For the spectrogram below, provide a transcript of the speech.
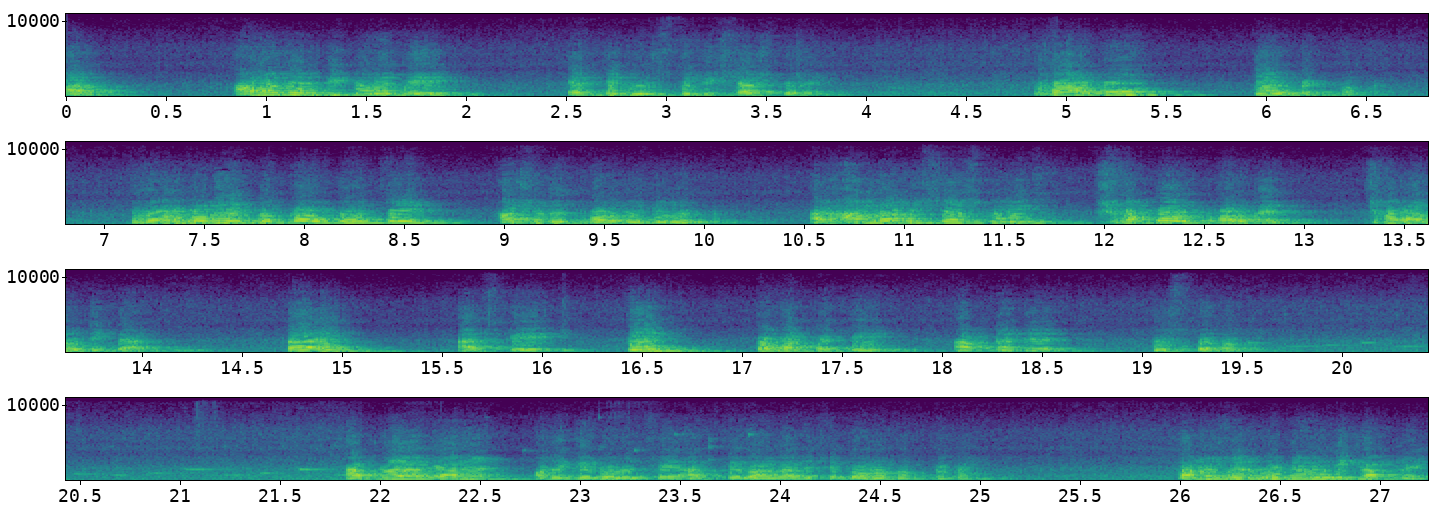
আর আমাদের বিপরীতে একটি গোষ্ঠী বিশ্বাস করে, ধর্ম নিরপেক্ষতা ধর্ম হচ্ছে আসলে ধর্মহীনতা। আর আমরা বিশ্বাস করি সকল ধর্মের সমান অধিকার। তাই আজকে এই তফাৎটাকে আপনাদের বুঝতে হবে। আপনারা জানেন, অনেকে বলেছে, আজকে বাংলাদেশে গণতন্ত্র নাই। মানুষের ভোটের অধিকার নেই।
